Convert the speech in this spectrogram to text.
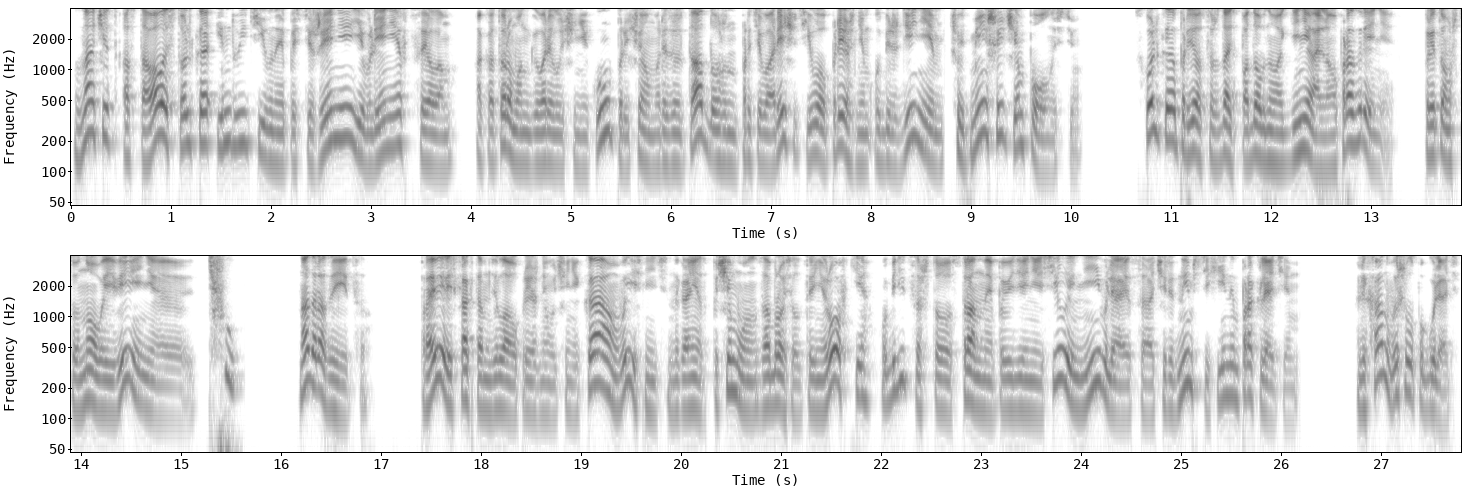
Значит, оставалось только интуитивное постижение явления в целом, о котором он говорил ученику, причем результат должен противоречить его прежним убеждениям чуть меньше, чем полностью. Сколько придется ждать подобного гениального прозрения? При том, что новые веяния... Тьфу! Надо развеяться. Проверить, как там дела у прежнего ученика, выяснить, наконец, почему он забросил тренировки, убедиться, что странное поведение силы не является очередным стихийным проклятием. Лихан вышел погулять.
